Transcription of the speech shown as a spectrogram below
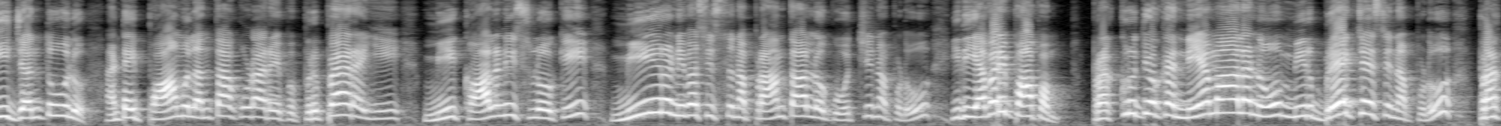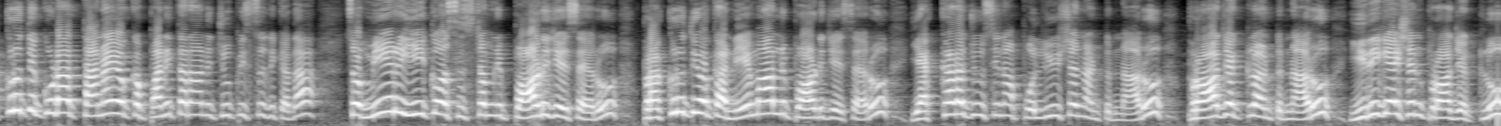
ఈ జంతువులు అంటే ఈ పాములంతా కూడా రేపు ప్రిపేర్ అయ్యి మీ కాలనీస్లోకి మీరు నివసిస్తున్న ప్రాంతాల్లోకి వచ్చినప్పుడు ఇది ఎవరి పాపం? ప్రకృతి యొక్క నియమాలను మీరు బ్రేక్ చేసినప్పుడు ప్రకృతి కూడా తన యొక్క పనితనాన్ని చూపిస్తుంది కదా. సో మీరు ఈకో సిస్టమ్ని పాడు చేశారు ప్రకృతి యొక్క నియమాలను పాడు చేశారు ఎక్కడ చూసినా పొల్యూషన్ అంటున్నారు ప్రాజెక్టులు అంటున్నారు ఇరిగేషన్ ప్రాజెక్టులు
